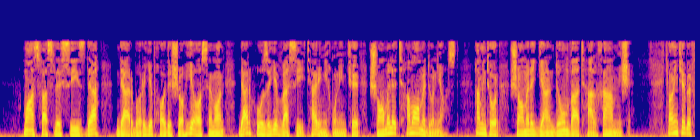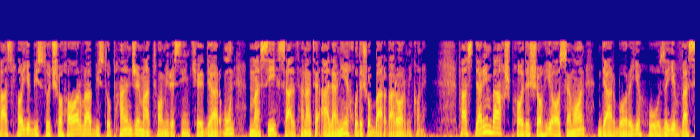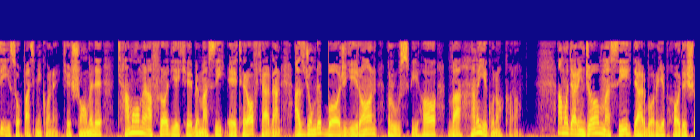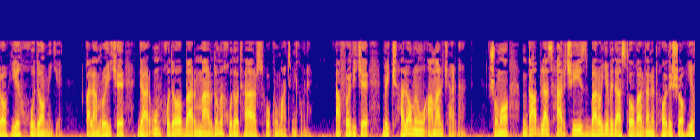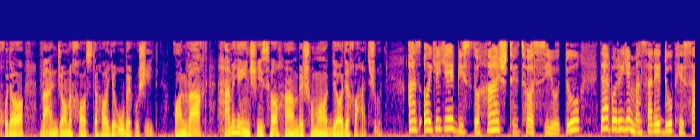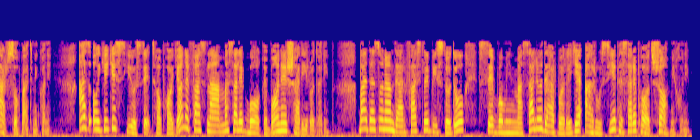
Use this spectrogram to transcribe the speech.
ما از فصل سیزده درباره پادشاهی آسمان در حوزه وسیع تری می‌خونیم که شامل تمام دنیاست. همینطور شامل گندم و تلخه هم میشه. تا اینکه به فصلهای 24 و 25 متا می‌رسیم که در اون مسیح سلطنت علنی خودش رو برقرار می‌کنه. پس در این بخش پادشاهی آسمان درباره حوزه وسیعی صحبت می‌کنه که شامل تمام افرادیه که به مسیح اعتراف کردند از جمله باجگیران، روسپیها و همه گناهکاران. اما در اینجا مسیح درباره پادشاهی خدا میگه. قلمرویی که در اون خدا بر مردم خدا ترس حکومت می‌کنه. افرادی که به کلام او عمل کردند. شما قبل از هر چیز برای به دست آوردن پادشاهی خدا و انجام خواسته های او بکوشید. آن وقت همه این چیزها هم به شما داده خواهد شد. از آیه 28 تا 32 درباره مسئله دو پسر صحبت می‌کنه. از آیه سی و سه تا پایان فصلم مسئله باقبان شری رو داریم. بعد از اونم در فصل 22 سومین مسئله رو درباره عروسی پسر پادشاه می‌خونیم.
